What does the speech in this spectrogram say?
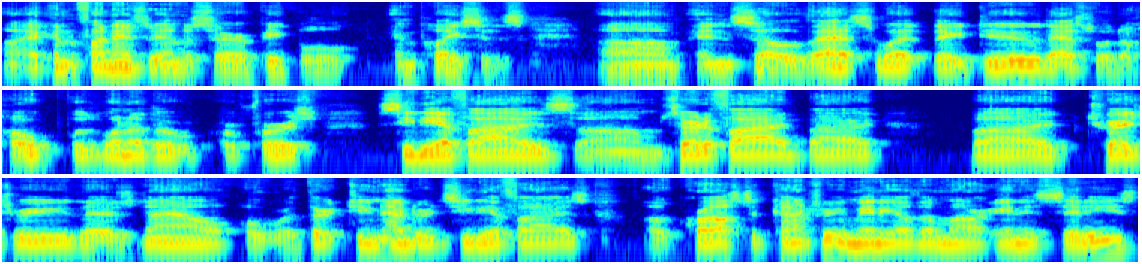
uh, financially underserved people and places. Um, and so that's what they do. That's what Hope was one of the first CDFIs um, certified by by Treasury. There's now over 1,300 CDFIs across the country. Many of them are in the cities.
